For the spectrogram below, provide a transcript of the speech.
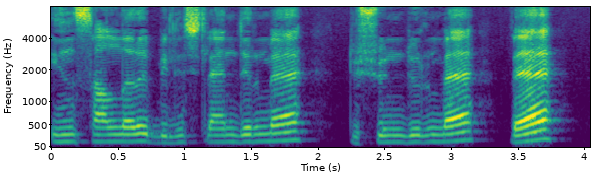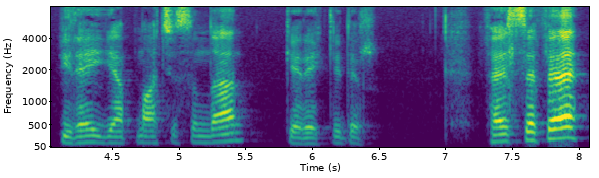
insanları bilinçlendirme, düşündürme ve birey yapma açısından gereklidir. Felsefe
